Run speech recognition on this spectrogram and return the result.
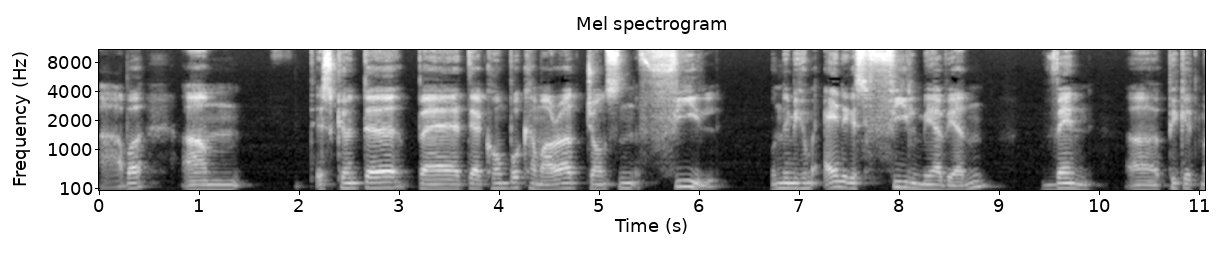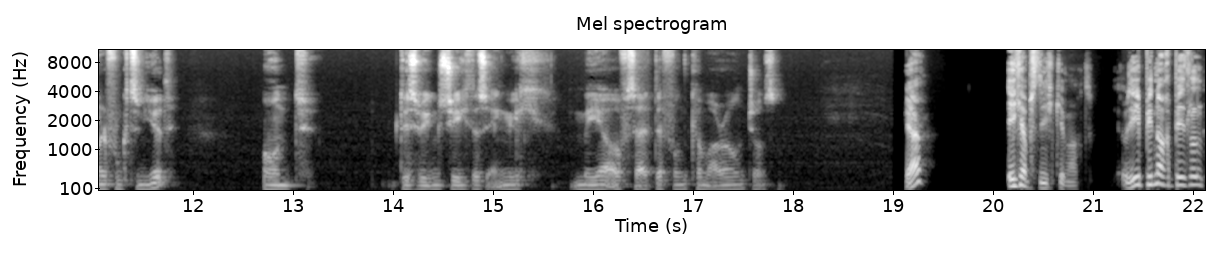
aber, ähm, es könnte bei der Combo Kamara Johnson viel und nämlich um einiges viel mehr werden, wenn äh, Pickett mal funktioniert. Und deswegen sehe ich das eigentlich mehr auf Seite von Kamara und Johnson. Ja, ich habe es nicht gemacht. Ich bin noch ein bisschen,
